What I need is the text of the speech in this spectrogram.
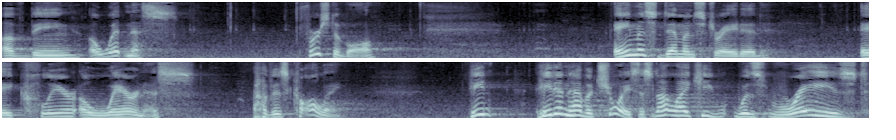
of being a witness. First of all, Amos demonstrated a clear awareness of his calling. He, he didn't have a choice. It's not like he was raised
